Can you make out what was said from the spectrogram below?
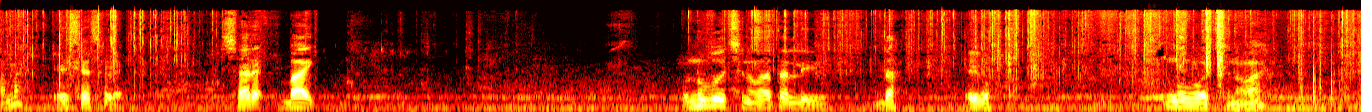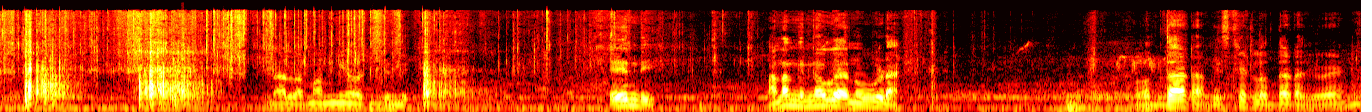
అమ్మా వేసేస్తుడే సరే బాయ్. నువ్వు వచ్చినవా తల్లి? దా ఇగో. నువ్వు వచ్చినవా? వాళ్ళ మమ్మీ వచ్చింది. ఏంది? అన్నం తిన్నావుగా నువ్వు కూడా? వద్దాట బిస్కెట్లు వద్దాట చూడండి.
